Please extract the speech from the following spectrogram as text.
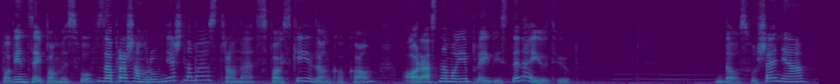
Po więcej pomysłów zapraszam również na moją stronę swojskiejedzonko.com oraz na moje playlisty na YouTube. Do usłyszenia!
